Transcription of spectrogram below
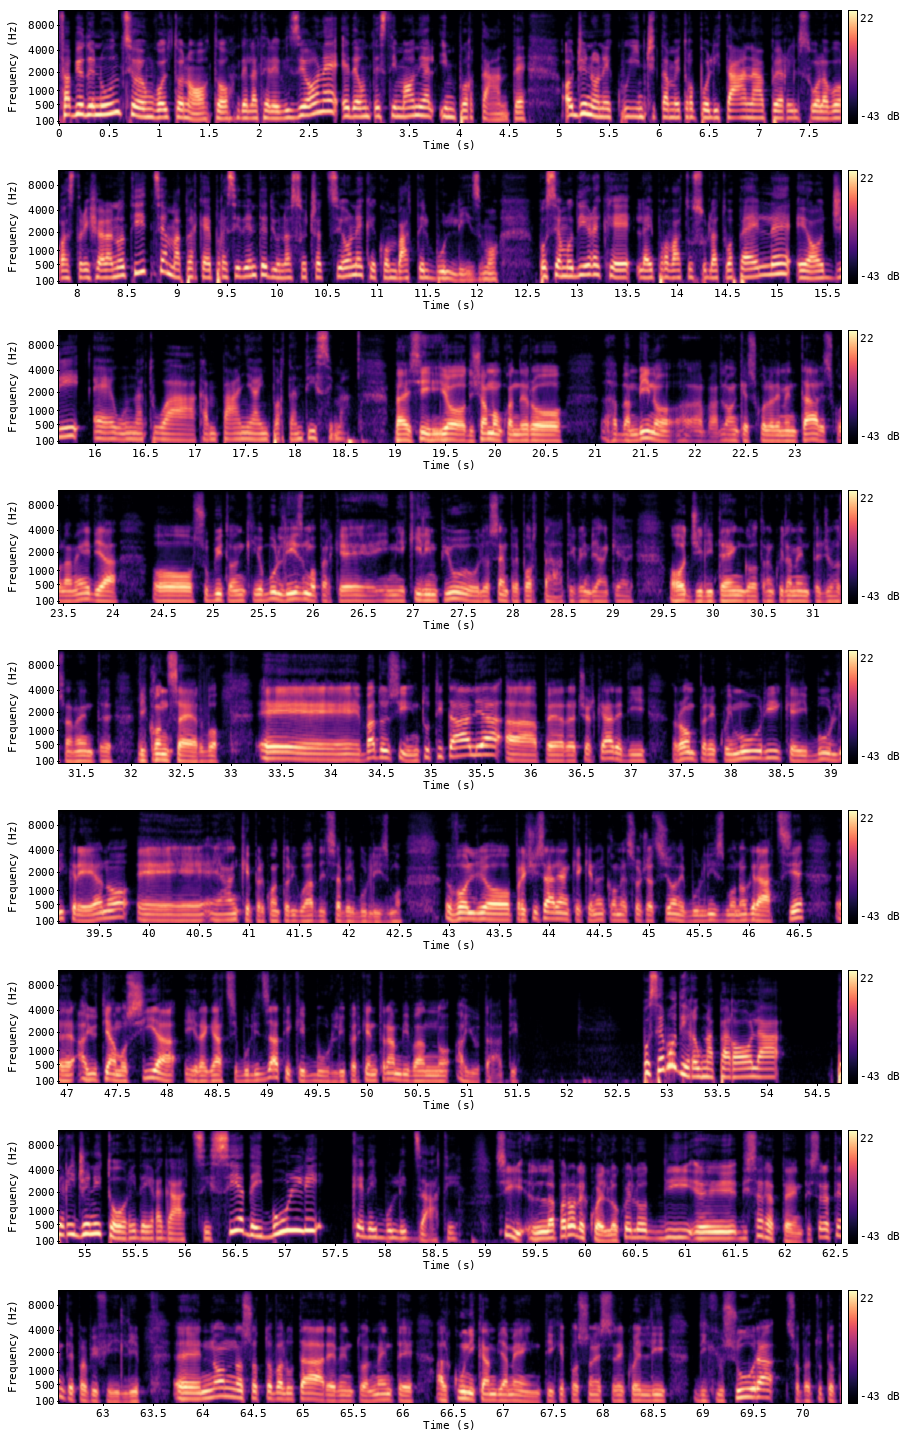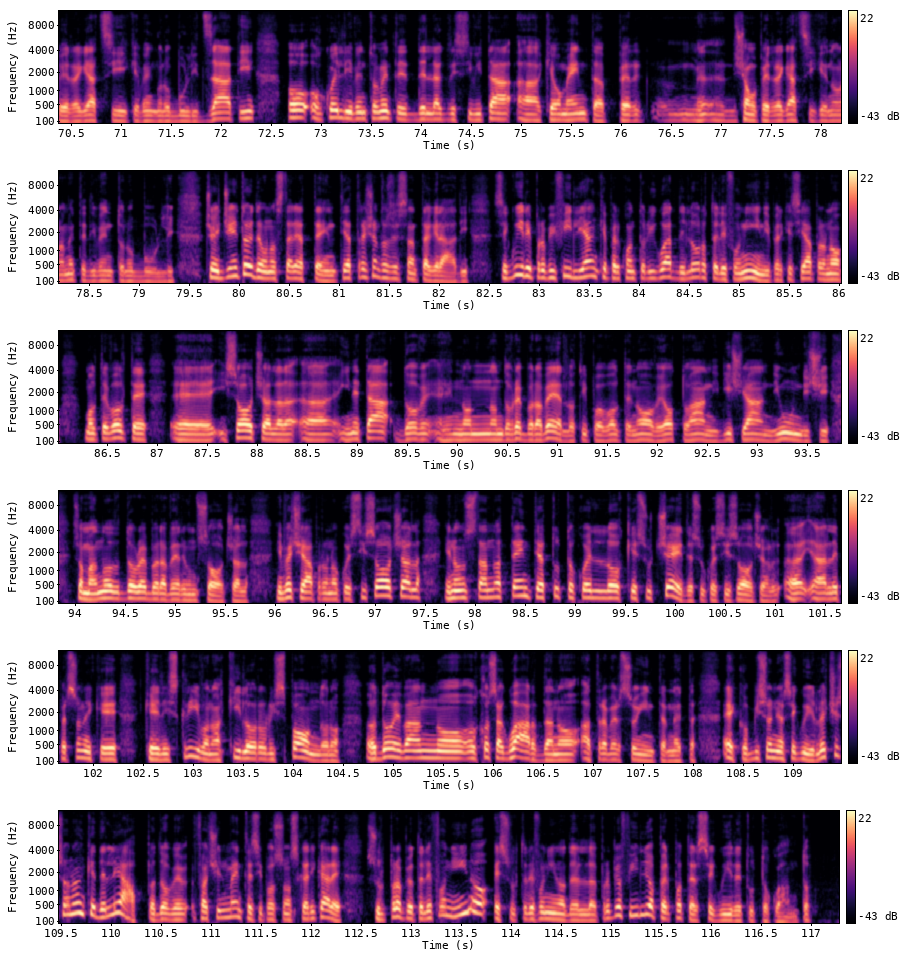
Fabio Denunzio è un volto noto della televisione ed è un testimonial importante. Oggi non è qui in città metropolitana per il suo lavoro a Striscia la Notizia, ma perché è presidente di un'associazione che combatte il bullismo. Possiamo dire che l'hai provato sulla tua pelle e oggi è una tua campagna importantissima. Beh sì, io diciamo quando ero bambino, eh, parlo anche scuola elementare, scuola media, ho subito anche io bullismo perché i miei chili in più li ho sempre portati, quindi anche oggi li tengo tranquillamente, gelosamente, li conservo. E vado sì in tutta Italia uh, per cercare di rompere quei muri che i bulli creano e, e, anche per quanto riguarda il cyberbullismo. Voglio precisare anche che noi come associazione Bullismo No Grazie eh, aiutiamo sia i ragazzi bullizzati che i bulli perché entrambi vanno aiutati. Possiamo dire una parola per i genitori dei ragazzi, sia dei bulli che dei bullizzati. Sì, la parola è quello, quello di, eh, di stare attenti, stare attenti ai propri figli, eh, non sottovalutare eventualmente alcuni cambiamenti che possono essere quelli di chiusura, soprattutto per i ragazzi che vengono bullizzati, o, o quelli eventualmente dell'aggressività eh, che aumenta per, mm, eh, diciamo per i ragazzi che normalmente diventano bulli. Cioè i genitori devono stare attenti a 360 gradi, seguire i propri figli anche per quanto riguarda i loro telefonini, perché si aprono molte volte eh, i social uh, in età dove eh, non, non, dovrebbero averlo, tipo a volte 9, 8 anni, 10 anni, 11, insomma non dovrebbero avere un social. Invece aprono questi social e non stanno attenti a tutto quello che succede su questi social, uh, alle persone che, che, li scrivono, a chi loro rispondono, uh, dove vanno, cosa guardano attraverso internet. Ecco, bisogna seguirlo. E ci sono anche delle app dove facilmente si possono scaricare sul proprio telefonino e sul telefonino del proprio figlio per poter seguire tutto quanto.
